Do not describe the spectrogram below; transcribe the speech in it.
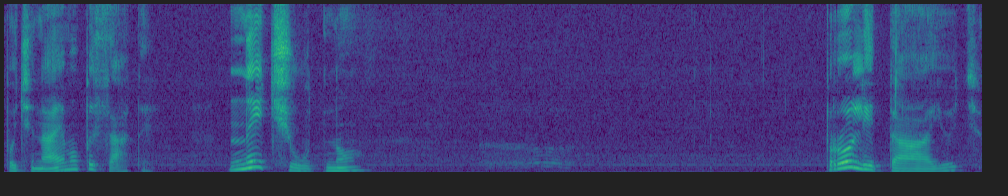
Починаємо писати. Нечутно. Пролітають.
